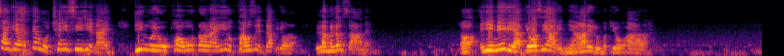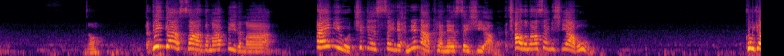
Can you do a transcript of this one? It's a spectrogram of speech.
စိုက်ကဲအသက်ကိုချိန်စီးခြင်းတိုင်းဒီငွေကိုဖော်ဖို့တော်လိုင်းရေးကိုခေါင်းစဉ်တက်ပြီးတော့လက်မလွတ်စားနဲ့နော်အရင်နေ့တွေကပြောစရာတွေများတယ်လို့မပြောအားတာနော်အဓိကစာသမားပြည်သမားတိုင်းပြည်ကိုချစ်တဲ့စိတ်နဲ့အနစ်နာခံတဲ့စိတ်ရှိရမယ်အချောင်သမားစိတ်မရှိရဘူးခုကျ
